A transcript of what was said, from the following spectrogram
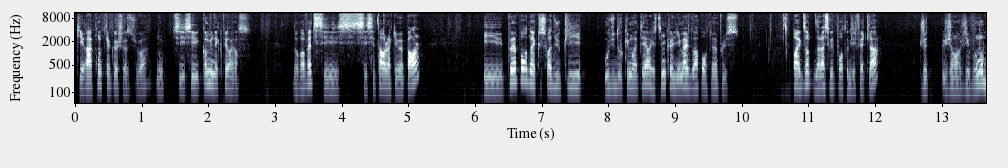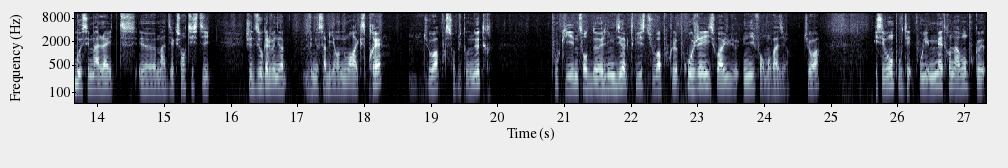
qui racontent quelque chose, tu vois? Donc c'est comme une expérience. Donc en fait, c'est cet art-là qui me parle. Et peu importe que ce soit du clip ou du documentaire, j'estime que l'image doit apporter un plus. Par exemple, dans la série de portraits que j'ai faite là, j'ai vraiment bossé ma light, euh, ma direction artistique. Je disais aux gars de venir, venir s'habiller en noir exprès, tu vois, pour que ce soit plutôt neutre, pour qu'il y ait une sorte de ligne directrice, tu vois, pour que le projet il soit uniforme, on va dire, tu vois. Et c'est vraiment pour, les mettre en avant, pour que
